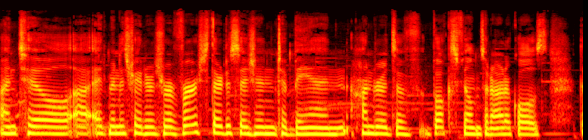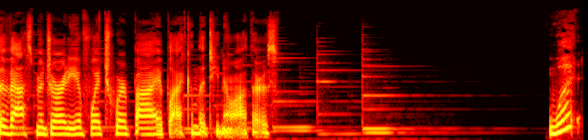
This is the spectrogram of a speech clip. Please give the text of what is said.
Until uh, administrators reversed their decision to ban hundreds of books, films, and articles, the vast majority of which were by Black and Latino authors. What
